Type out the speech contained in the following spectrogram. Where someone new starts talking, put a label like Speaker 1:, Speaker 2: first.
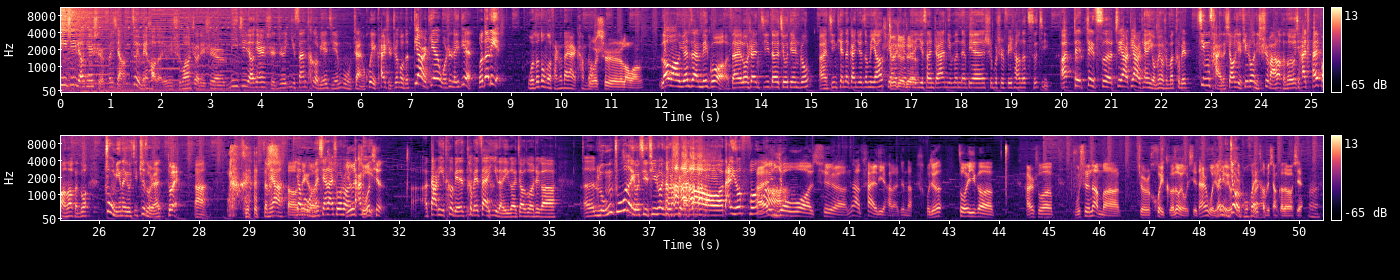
Speaker 1: VG 聊天室分享最美好的游戏时光，这里是 VG 聊天室之 E 三特别节目展会开始之后的第二天，我是雷电，
Speaker 2: 我是大力，我做动作反正大家也看不到。
Speaker 3: 我是老王，
Speaker 1: 老王远在美国，在洛杉矶的酒店中啊，今天的感觉怎么样？第二天的 E 三展，你们那边是不是非常的刺激啊？这这次这二第二天有没有什么特别精彩的消息？听说你试玩了很多游戏，还采访了很多著名的游戏制作人，
Speaker 2: 对
Speaker 1: 啊。怎么样？
Speaker 3: 呃
Speaker 1: 要不我们先来说说大力
Speaker 3: 昨天
Speaker 1: 啊，大力特别特别在意的一个叫做这个呃《龙珠》的游戏，听说你都试完到，大力都疯了。
Speaker 3: 哎呦我去，那太厉害了，真的。我觉得作为一个，还是说不是那么就是会格斗游戏，但是我觉得
Speaker 2: 那
Speaker 3: 个游戏
Speaker 2: 就是不
Speaker 3: 是特别像格斗游戏，
Speaker 2: 嗯，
